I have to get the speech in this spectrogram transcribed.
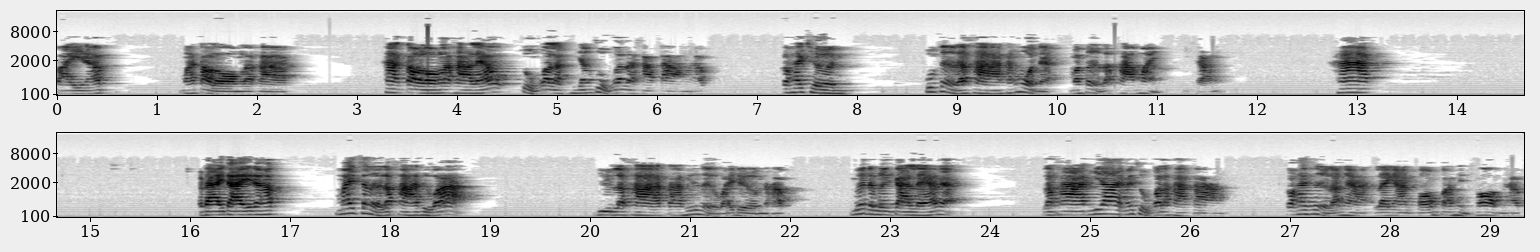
ไปนะครับ มาต่อรองราคา หากต่อรองราคาแล้วสูงกว่ายังสูงกว่าราคากลางครับ ก็ให้เชิญ ผู้เสนอราคาทั้งหมดเนี่ยมาเสนอราคาใหม่อีกครั้ง หากรายใดนะครับ ไม่เสนอราคาถือว่า ยืนราคาตามที่เสนอไว้เดิมนะครับ เมื่อดำเนินการแล้วเนี่ย ราคาที่ได้ไม่สูงกว่าราคากลาง ก็ให้เสนอรายงานรายงานพร้อมความเห็นชอบนะครับ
